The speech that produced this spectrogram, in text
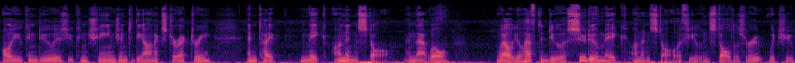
all you can do is you can change into the onics directory and type make uninstall, and that will, well, you'll have to do a sudo make uninstall if you installed as root, which you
